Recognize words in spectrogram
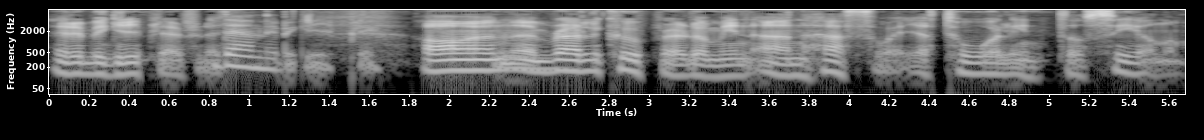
Är det begripligare för dig? den är begriplig. Ja, men eh, Mm. Bradley Cooper är då min Anne Hathaway. Jag tål inte att se honom.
